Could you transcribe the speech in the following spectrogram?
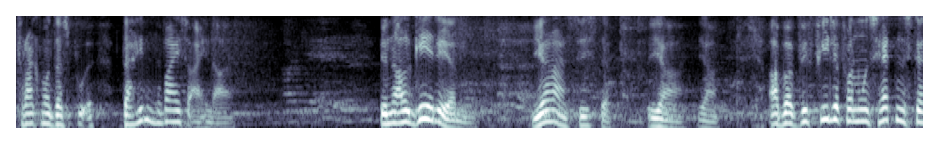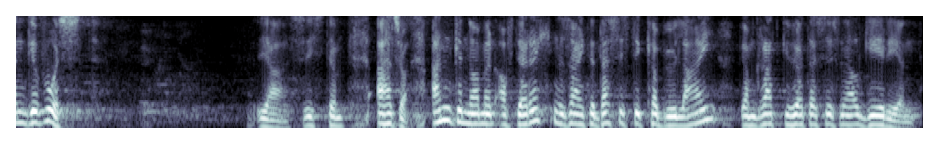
Frag mal das, da hinten weiß einer. In Algerien. Ja, siehst du. Ja, ja. Aber wie viele von uns hätten es denn gewusst? Ja, siehst du. Also, angenommen auf der rechten Seite, das ist die Kabylei. Wir haben gerade gehört, das ist in Algerien.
